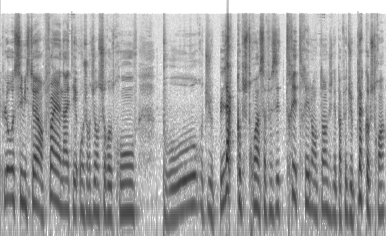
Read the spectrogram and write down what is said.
plos, c'est Mister Fire Night et aujourd'hui on se retrouve pour du Black Ops 3. Ça faisait très très longtemps que je n'ai pas fait du Black Ops 3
